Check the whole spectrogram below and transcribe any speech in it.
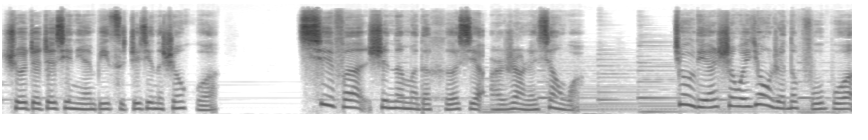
说着这些年彼此之间的生活。气氛是那么的和谐而让人向往，就连身为佣人的福伯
